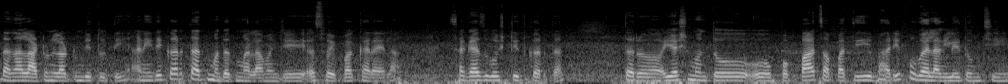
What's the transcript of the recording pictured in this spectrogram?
त्यांना लाटून लाटून देत होती. आणि ते करतात मदत मला म्हणजे स्वयंपाक करायला. सगळ्याच गोष्टीत करतात. तर यश म्हणतो पप्पा चपाती भारी फुगायला लागली तुमची.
